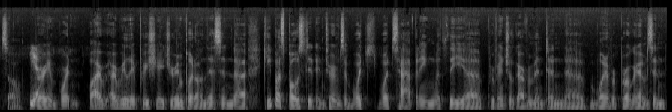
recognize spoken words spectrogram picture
So yeah. very important. Well, I, I, really appreciate your input on this, and uh, keep us posted in terms of what's what's happening with the uh, provincial government and uh, whatever programs and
